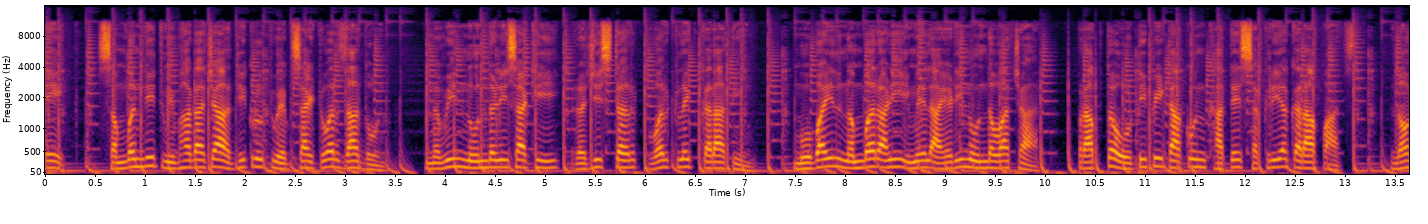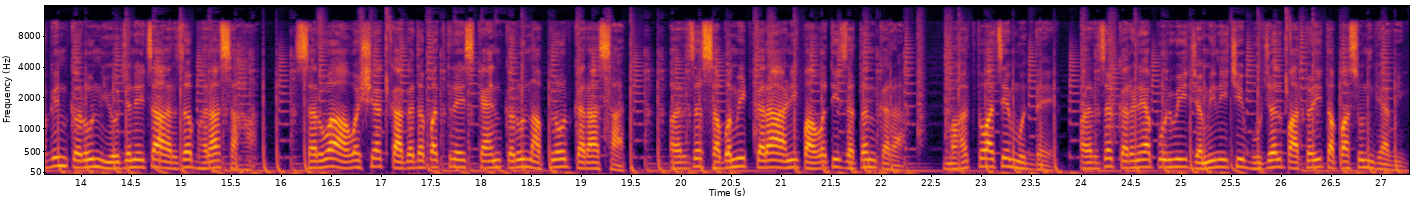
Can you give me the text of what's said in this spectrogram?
एक संबंधित विभागाच्या अधिकृत वेबसाईटवर जा दोन नवीन नोंदणीसाठी रजिस्टर वर क्लिक करा तीन मोबाईल नंबर आणि ईमेल आय डी नोंदवा चार प्राप्त ओ टी पी टाकून खाते सक्रिय करा पाच लॉग इन करून योजनेचा अर्ज भरा सहा. सर्व आवश्यक कागदपत्रे स्कॅन करून अपलोड करा सात. अर्ज सबमिट करा आणि पावती जतन करा. महत्त्वाचे मुद्दे. अर्ज करण्यापूर्वी जमिनीची भूजल पातळी तपासून घ्यावी.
